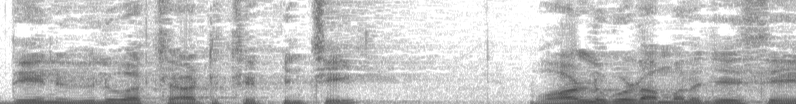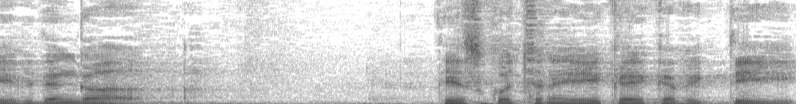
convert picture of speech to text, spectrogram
దీని విలువ చాటి చెప్పించి వాళ్ళు కూడా అమలు చేసే విధంగా తీసుకొచ్చిన ఏకైక వ్యక్తి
